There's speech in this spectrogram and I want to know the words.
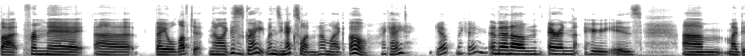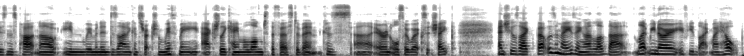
But from there, uh, they all loved it. And they're like, this is great. When's your next one? And I'm like, oh, okay, Yep. Okay. And then um, Erin, who is um, my business partner in Women in Design and Construction with me, actually came along to the first event because uh, Erin also works at Shape. And she was like, that was amazing. I love that. Let me know if you'd like my help.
